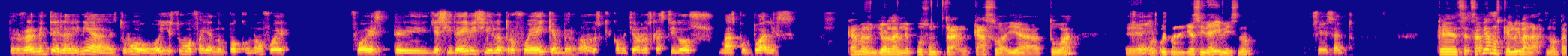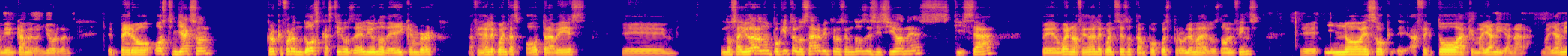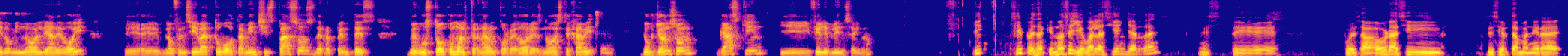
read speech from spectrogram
pero realmente la línea estuvo, hoy estuvo fallando un poco, ¿no? Fue, fue este Jesse Davis y el otro fue Aikenberg, ¿no? Los que cometieron los castigos más puntuales. Cameron Jordan le puso un trancazo ahí a Tua eh, por culpa de Jesse Davis, ¿no? Sí, exacto. Que sabíamos que lo iba a dar, ¿no? También Cameron Jordan. Eh, pero Austin Jackson, creo que fueron dos castigos de él y uno de Aikenberg. A final de cuentas, otra vez eh, nos ayudaron un poquito los árbitros en dos decisiones, quizá, pero bueno, a final de cuentas eso tampoco es problema de los Dolphins. Eh, y no eso afectó a que Miami ganara. Miami dominó el día de hoy. Eh, la ofensiva tuvo también chispazos. De repente me gustó cómo alternaron corredores, ¿no? Este Javi. Duke Johnson, Gaskin y Philip Lindsay, ¿no? Sí, sí, pues a que no se llegó a las 100 yardas, este, pues ahora sí, de cierta manera,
